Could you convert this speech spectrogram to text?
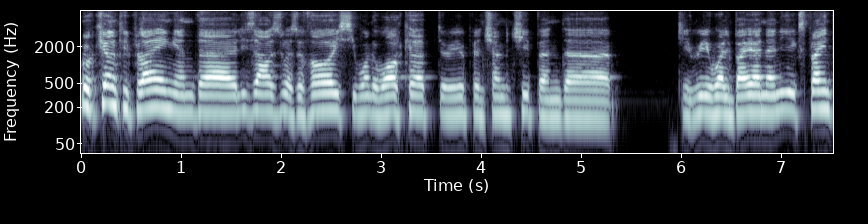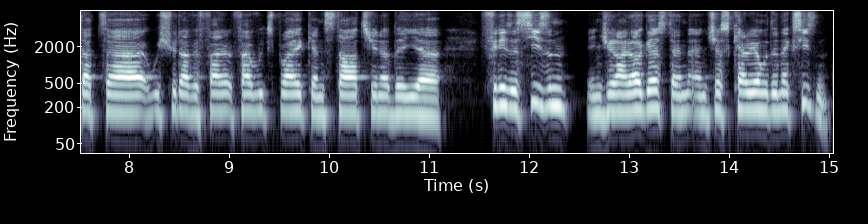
who are currently playing. And uh, Lizarazu has a voice. He won the World Cup, the European Championship, and did really well Bayern. And he explained that uh, we should have a five, five weeks break and start, you know, the uh, finish the season in July, August, and and just carry on with the next season.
